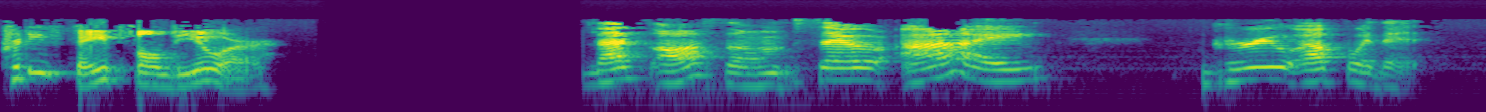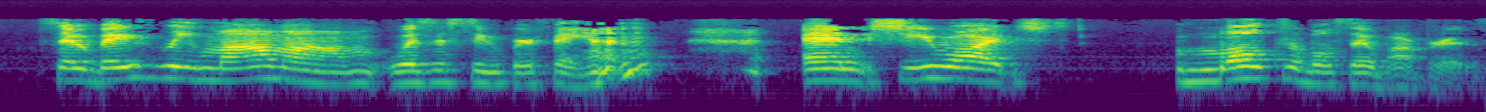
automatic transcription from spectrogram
pretty faithful viewer. That's awesome. So I grew up with it. So basically my mom was a super fan and she watched multiple soap operas.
